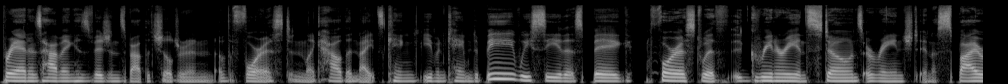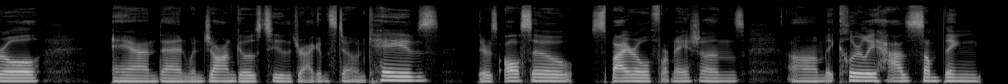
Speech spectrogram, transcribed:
Bran is having his visions about the children of the forest and like how the Night's King even came to be. We see this big forest with greenery and stones arranged in a spiral. And then when Jon goes to the Dragonstone caves, there's also spiral formations. Um, it clearly has something.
